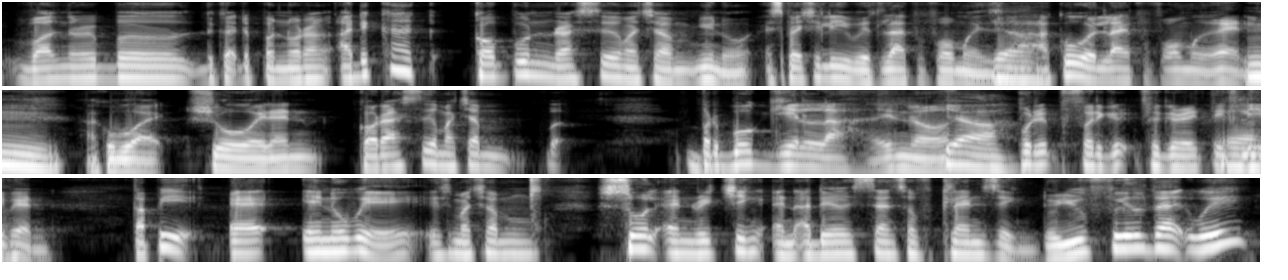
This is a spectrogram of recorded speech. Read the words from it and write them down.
vulnerable Dekat depan orang Adakah kau pun rasa macam You know Especially with live performance Yeah. Aku live performer kan Hmm. Aku buat show And then Kau rasa macam berbogil lah, you know. Yeah. Put it figur- figuratively Yeah. kan. Tapi eh, in a way, it's macam soul enriching and ada sense of cleansing. Do you feel that way?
